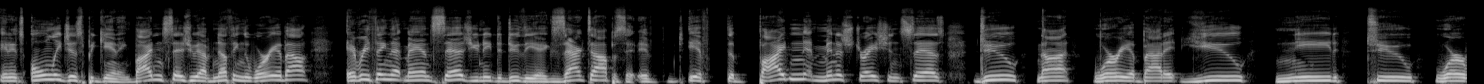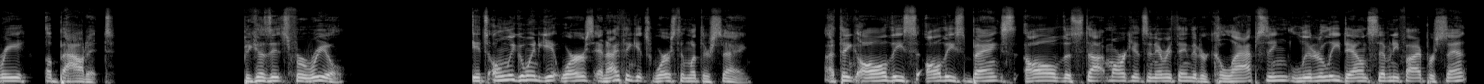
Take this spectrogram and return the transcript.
and it's only just beginning. Biden says you have nothing to worry about. Everything that man says, you need to do the exact opposite. If if the Biden administration says do not worry about it, you need to worry about it. Because it's for real. It's only going to get worse and I think it's worse than what they're saying. I think all these all these banks, all the stock markets and everything that are collapsing, literally down 75%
